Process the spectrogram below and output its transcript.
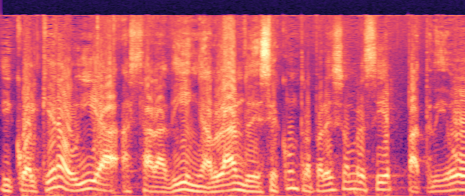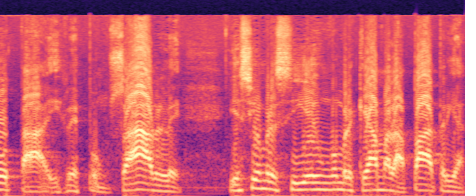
y cualquiera oía a Saladín hablando y decía, contra, pero ese hombre sí es patriota, irresponsable, y ese hombre sí es un hombre que ama la patria.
